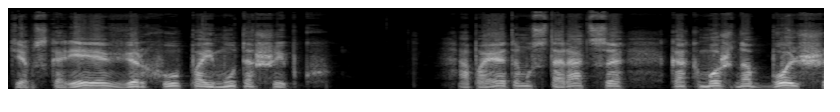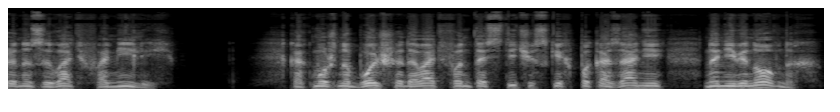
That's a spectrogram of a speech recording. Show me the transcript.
тем скорее вверху поймут ошибку. А поэтому стараться как можно больше называть фамилий, как можно больше давать фантастических показаний на невиновных.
